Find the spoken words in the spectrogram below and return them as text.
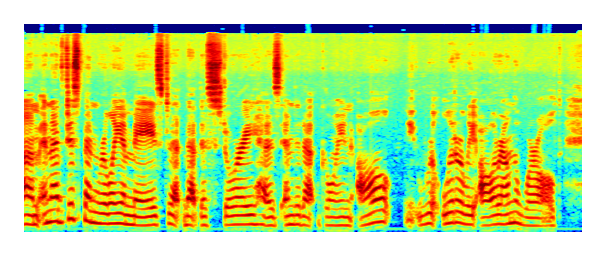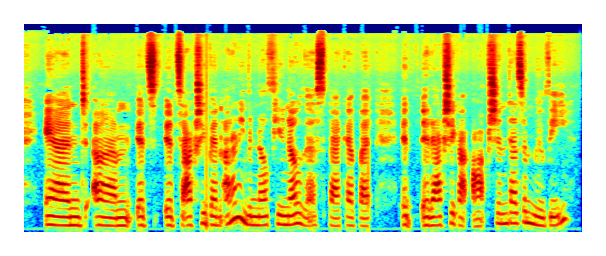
um, and I've just been really amazed that, that this story has ended up going all literally all around the world and um, it's it's actually been I don't even know if you know this, Becca, but it it actually got optioned as a movie.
